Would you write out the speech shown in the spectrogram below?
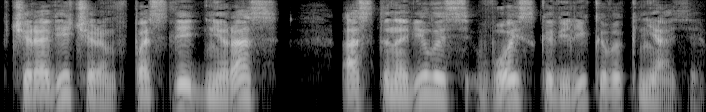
вчера вечером в последний раз остановилось войско великого князя.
